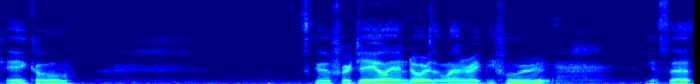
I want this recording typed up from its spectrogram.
Okay, cool. Let's go for Jail or the one right before it. I guess that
